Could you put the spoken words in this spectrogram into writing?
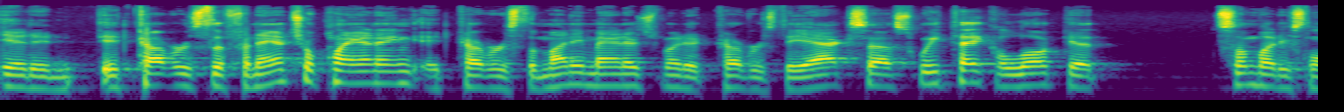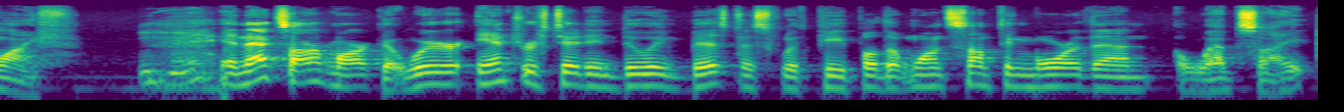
it, it covers the financial planning, it covers the money management, it covers the access. We take a look at somebody's life. Mm-hmm. And that's our market. We're interested in doing business with people that want something more than a website,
